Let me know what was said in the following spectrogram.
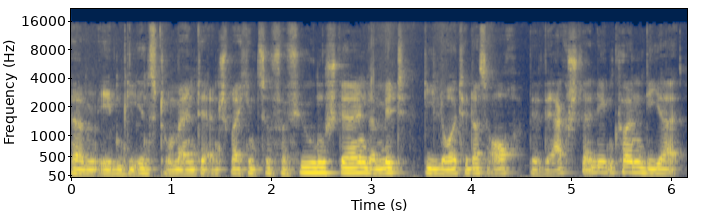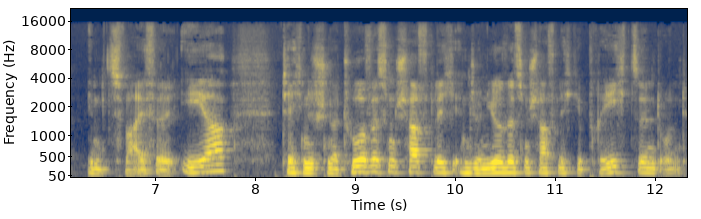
ähm, eben die Instrumente entsprechend zur Verfügung stellen, damit die Leute das auch bewerkstelligen können, die ja im Zweifel eher technisch-naturwissenschaftlich, ingenieurwissenschaftlich geprägt sind und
